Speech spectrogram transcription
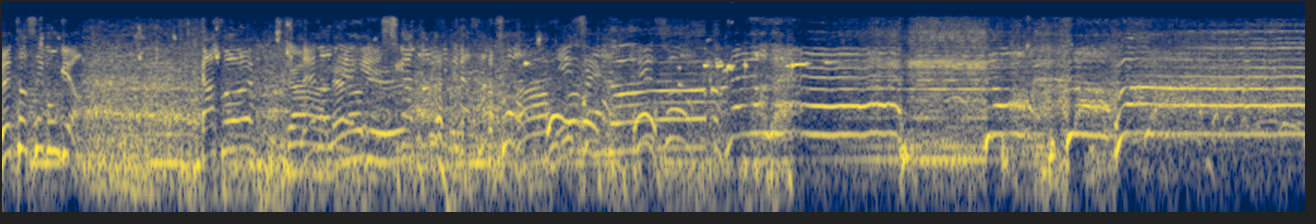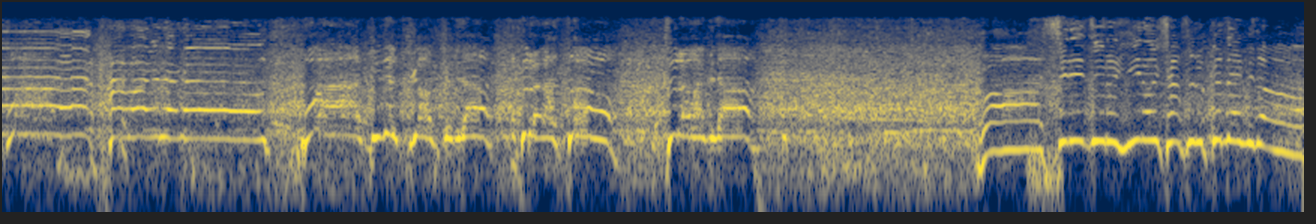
웨터스의 공격. 가솔 레너드에게 시간 떨어집니다. 3초, 2초, 1초, 레너드! 들어갑니다. 와 시리즈를 이런 샷으로 끝냅니다.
